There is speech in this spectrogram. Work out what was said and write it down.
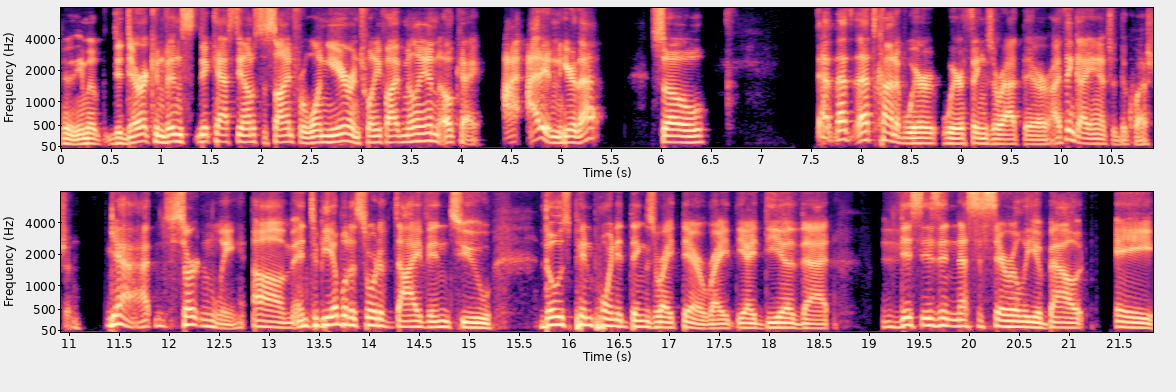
You know, did Derek convince Nick Castellanos to sign for one year and 25 million? Okay. I, I didn't hear that. So that, that that's kind of where where things are at there. I think I answered the question. Yeah, certainly. Um, and to be able to sort of dive into those pinpointed things right there, right? The idea that this isn't necessarily about a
